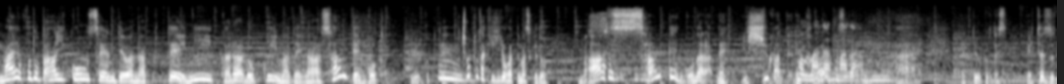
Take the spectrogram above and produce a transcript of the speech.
前ほど大混戦ではなくて2位から6位までが3.5ということで、うん。ちょっとだけ広がってますけどまあそうですね。3.5ならね1週間でね、まあ変わりますから。ね。まだ。まだうん。はい。えということです、えとりあえず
